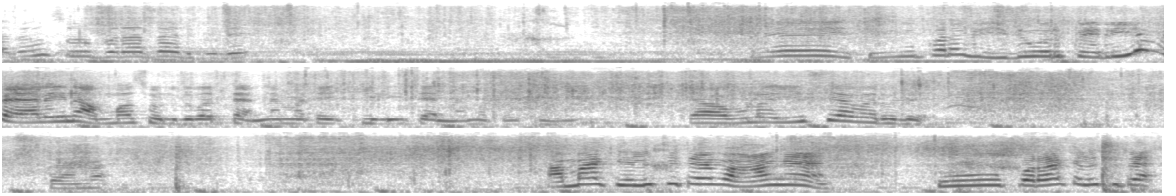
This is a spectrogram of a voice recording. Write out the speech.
அதுவும் சூப்பராக தான் இருக்குது. ஏய் சூப்பராக இது ஒரு பெரிய வேலைன்னு அம்மா சொல்லுது. பாரு தென்னை மட்டை கிளி தென்னை மட்டை கிளி. அவ்வளோ ஈஸியாக வருது. செம அம்மா கிழிச்சிட்டேன். வாங்க. சூப்பராக கிழிச்சிட்டேன்.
